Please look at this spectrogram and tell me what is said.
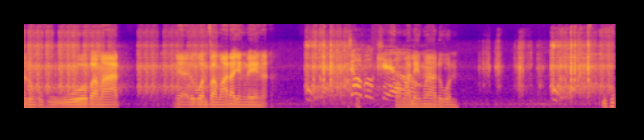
ถ้าลง โอ้โหฟาร์มัสเนี่ยทุกคนฟาร์มัสได้อย่างแรงอะ Double kill. ฟาร์มัสแรงมากทุกคน โอ้โห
